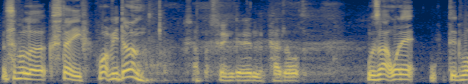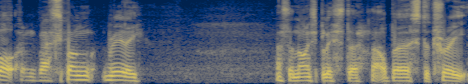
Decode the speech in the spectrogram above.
Let's have a look. Steve, what have you done? Shut my finger in the pedal. Was that when it did what? Spun back. Spun, really? That's a nice blister. That'll burst a treat.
